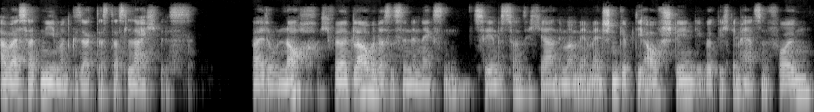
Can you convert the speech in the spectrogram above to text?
Aber es hat niemand gesagt, dass das leicht ist. Weil du noch, ich glaube, dass es in den nächsten 10 bis 20 Jahren immer mehr Menschen gibt, die aufstehen, die wirklich dem Herzen folgen,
